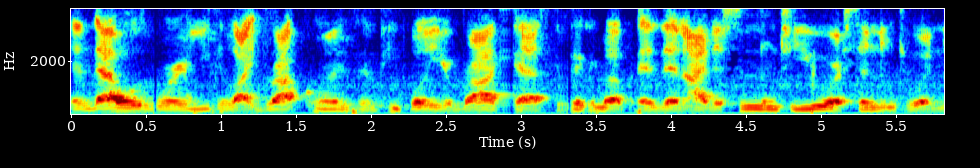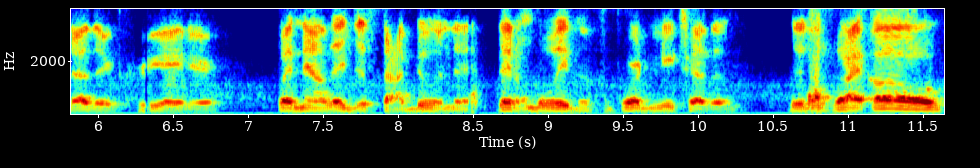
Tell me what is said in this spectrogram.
and that was where you could like drop coins and people in your broadcast could pick them up and then either send them to you or send them to another creator but now they just stopped doing that they don't believe in supporting each other they're just like oh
